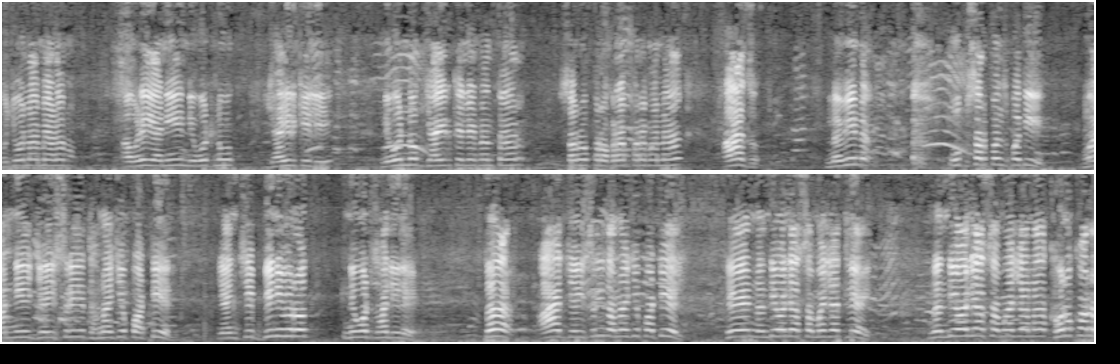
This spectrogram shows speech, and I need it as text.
उज्ज्वला मॅडम आवळे यांनी निवडणूक जाहीर केली. निवडणूक जाहीर केल्यानंतर सर्व प्रोग्रामप्रमाणे आज नवीन उपसरपंचपदी माननीय जयश्री धनाजी पाटील यांची बिनविरोध निवड झालेली आहे. तर आज जयश्री धनाजी पाटील हे नंदीवाल्या समाजातले आहेत. नंदीवाल्या समाजाला खरोखर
